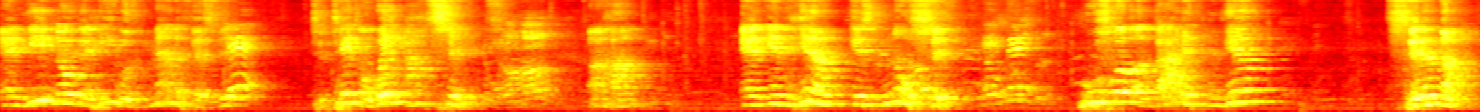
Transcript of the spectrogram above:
and ye know that he was manifested to take away our sins. Uh-huh. Uh-huh. And in him is no sin. Whosoever abideth in him sinneth not.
